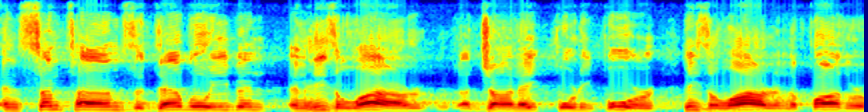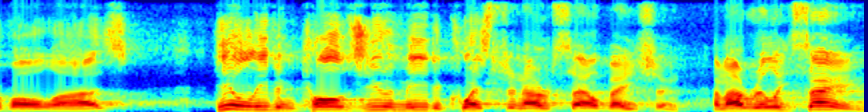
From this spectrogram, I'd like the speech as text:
And sometimes the devil even, and he's a liar, uh, John 8 44, he's a liar and the father of all lies. He'll even cause you and me to question our salvation. Am I really saved?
